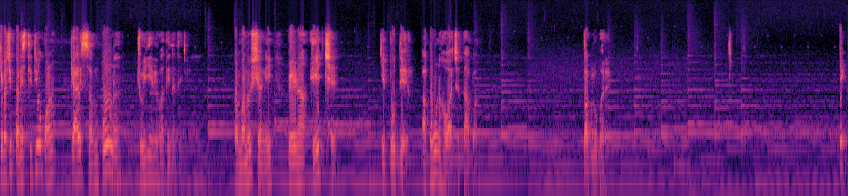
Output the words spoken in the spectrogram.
કે પછી પરિસ્થિતિઓ પણ ક્યારે સંપૂર્ણ જોઈએ એવી હોતી નથી. પણ મનુષ્યની પ્રેરણા એ જ છે કે પોતે અપૂર્ણ હોવા છતાં પણ પગલું ભરે. એક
